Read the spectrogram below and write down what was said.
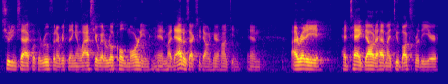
shooting shack with a roof and everything. And last year we had a real cold morning, and my dad was actually down here hunting, and I already had tagged out. I had my two bucks for the year,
